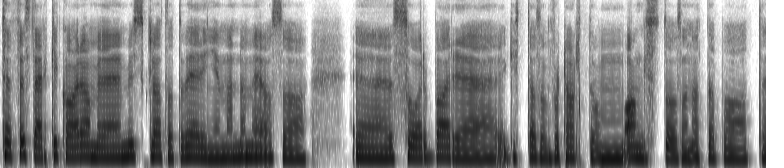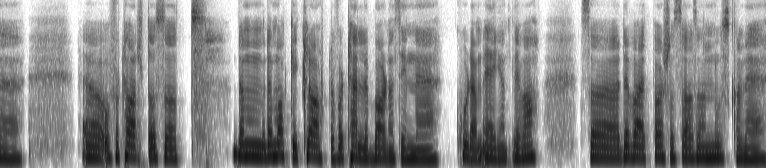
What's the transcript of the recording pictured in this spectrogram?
tøffe, sterke karer med muskler og tatoveringer, men de er også eh, sårbare gutter som fortalte om angst og sånn etterpå. At, eh, og fortalte også at de, de har ikke klart å fortelle barna sine hvor de egentlig var. Så det var et par som sa sånn Nå skal jeg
